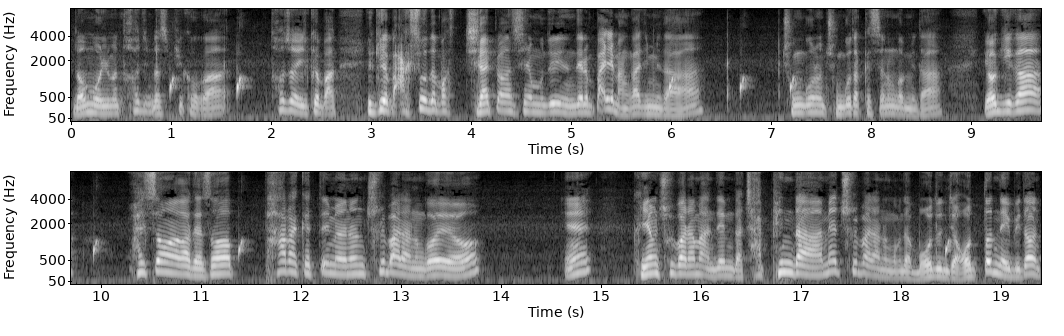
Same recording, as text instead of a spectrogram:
너무 올리면 터집니다 스피커가 터져 이렇게 막 이렇게 막 쏘다 막 지랄병 하시는 분들이 있는 데는 빨리 망가집니다. 중고는 중고답게 쓰는 겁니다. 여기가 활성화가 돼서 파랗게 뜨면은 출발하는 거예요. 예? 그냥 출발하면 안 됩니다. 잡힌 다음에 출발하는 겁니다. 뭐든지 어떤 앱이든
